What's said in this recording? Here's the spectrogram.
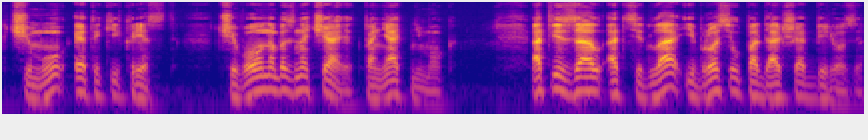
к чему этакий крест? Чего он обозначает, понять не мог. Отвязал от седла и бросил подальше от березы.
